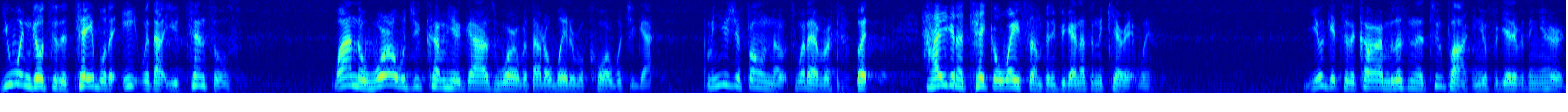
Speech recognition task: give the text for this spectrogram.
You wouldn't go to the table to eat without utensils. Why in the world would you come hear God's word without a way to record what you got? I mean, use your phone notes, whatever, but how are you going to take away something if you got nothing to carry it with? You'll get to the car and be listening to Tupac and you'll forget everything you heard.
